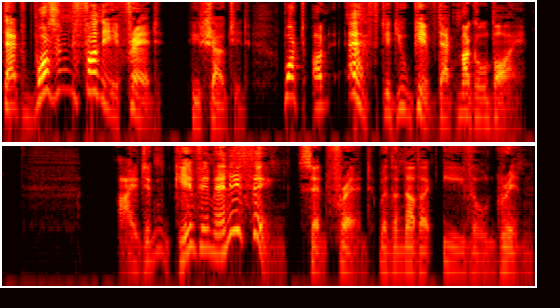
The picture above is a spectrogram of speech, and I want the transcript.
That wasn't funny, Fred, he shouted. What on earth did you give that muggle boy? I didn't give him anything, said Fred, with another evil grin.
